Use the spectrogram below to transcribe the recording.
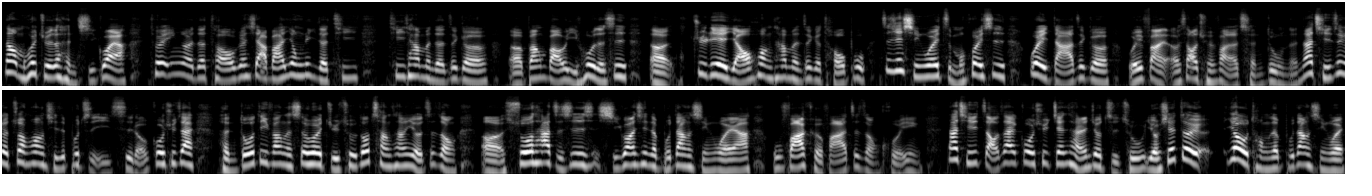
那我们会觉得很奇怪啊！推婴儿的头跟下巴，用力的踢踢他们的这个呃帮宝椅，或者是呃剧烈摇晃他们这个头部，这些行为怎么会是未达这个违反儿少权法的程度呢？那其实这个状况其实不止一次了。过去在很多地方的社会局处都常常有这种呃说他只是习惯性的不当行为啊，无法可罚这种回应。那其实早在过去，监察院就指出，有些对幼童的不当行为，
